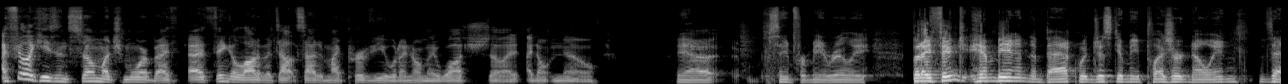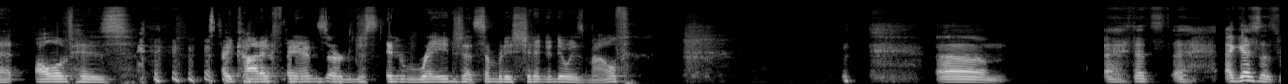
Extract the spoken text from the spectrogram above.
I feel like he's in so much more, but I, I think a lot of it's outside of my purview, what I normally watch, so I, I don't know. Yeah, same for me, really. But I think him being in the back would just give me pleasure knowing that all of his psychotic fans are just enraged that somebody's shitting into his mouth. Um, uh, that's uh, I guess that's,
